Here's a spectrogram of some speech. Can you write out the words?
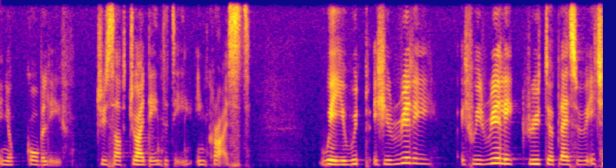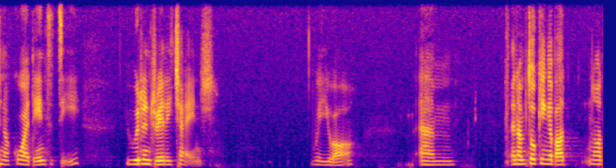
in your core belief, true self, true identity in Christ. Where you would, if you really, if we really grew to a place where we're each in our core identity, you wouldn't really change where you are. Um, and I'm talking about not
